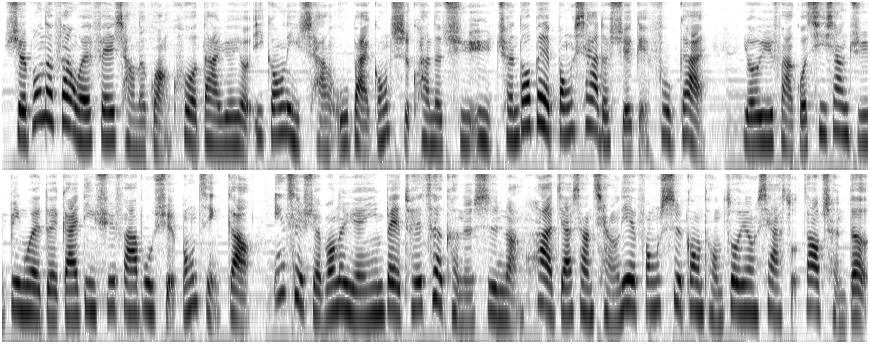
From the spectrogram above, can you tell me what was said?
雪崩的范围非常的广阔，大约有一公里长、五百公尺宽的区域，全都被崩下的雪给覆盖。由于法国气象局并未对该地区发布雪崩警告，因此雪崩的原因被推测可能是暖化加上强烈风势共同作用下所造成的。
